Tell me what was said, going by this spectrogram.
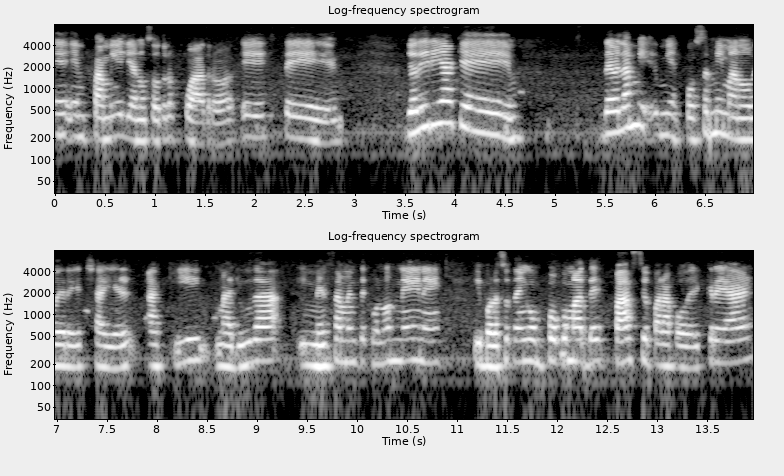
en, familia, nosotros cuatro. Este, yo diría que de verdad mi, mi, esposo es mi mano derecha y él aquí me ayuda inmensamente con los nenes y por eso tengo un poco más de espacio para poder crear.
